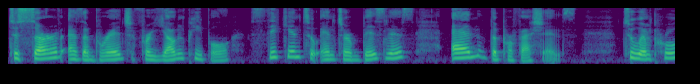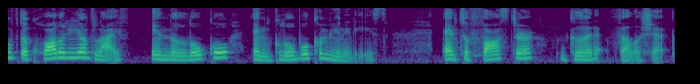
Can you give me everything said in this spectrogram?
to serve as a bridge for young people seeking to enter business and the professions, to improve the quality of life in the local and global communities, and to foster good fellowship.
